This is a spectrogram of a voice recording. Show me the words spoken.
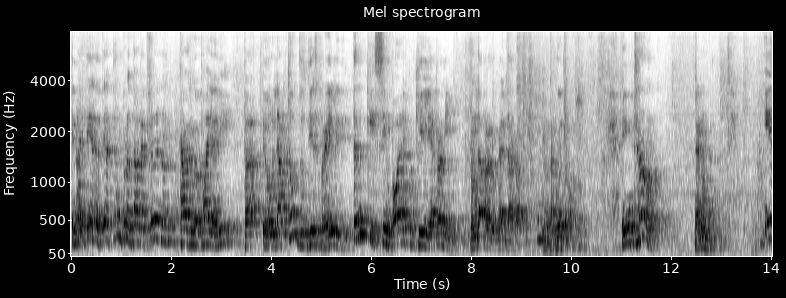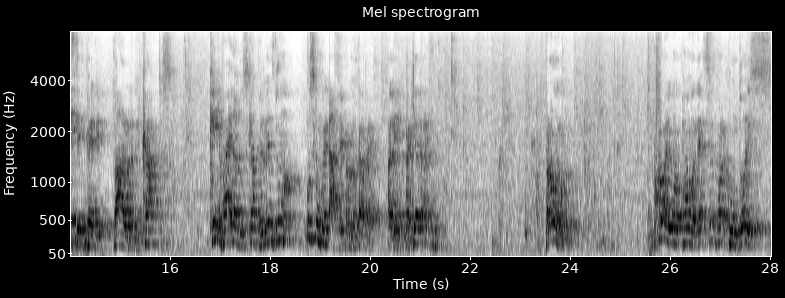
E nós temos, plantado aqui na casa do meu pai ali, para eu olhar todos os dias para ele, de tão que simbólico que ele é para mim. Não dá para localizar agora, não dá, muito longe. Então, é, não dá. Este pé de palma de cactus, quem vai lá buscar pelo menos uma, busca um pedaço aí para mostrar para ele. Ali, aqui atrás. Para onde? Colhe uma palma dessa com dois,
